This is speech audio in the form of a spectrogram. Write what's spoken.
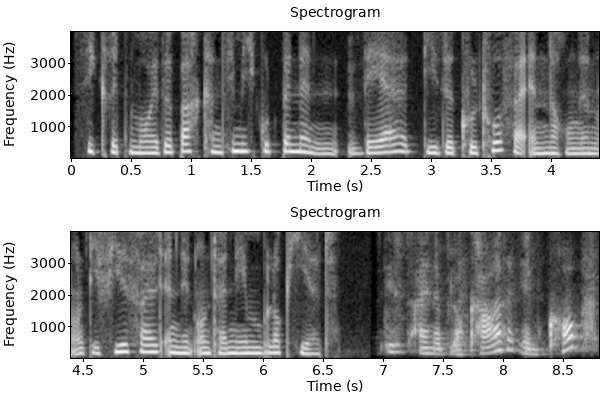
Sigrid Meusebach kann ziemlich gut benennen, wer diese Kulturveränderungen und die Vielfalt in den Unternehmen blockiert. Ist eine Blockade im Kopf,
